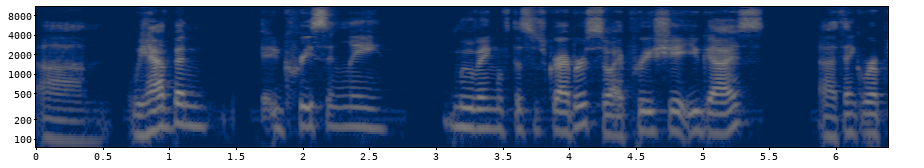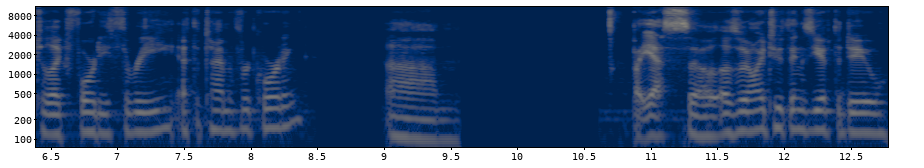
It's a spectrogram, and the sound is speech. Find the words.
Um, we have been increasingly moving with the subscribers, so I appreciate you guys. I think we're up to like 43 at the time of recording. Um, but yes, so those are the only two things you have to do.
